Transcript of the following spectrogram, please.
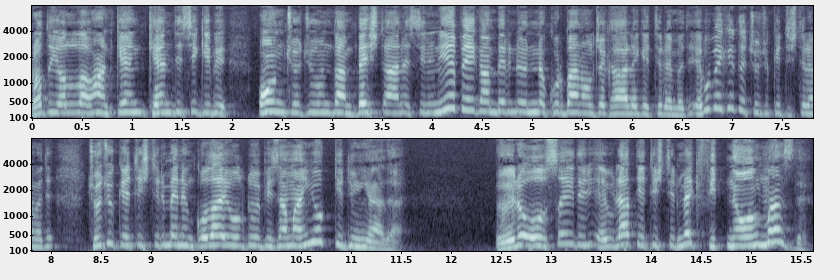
radıyallahu anh kendisi gibi on çocuğundan beş tanesini niye peygamberin önüne kurban olacak hale getiremedi? Ebu Bekir de çocuk yetiştiremedi. Çocuk yetiştirmenin kolay olduğu bir zaman yok ki dünyada. Öyle olsaydı evlat yetiştirmek fitne olmazdı.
